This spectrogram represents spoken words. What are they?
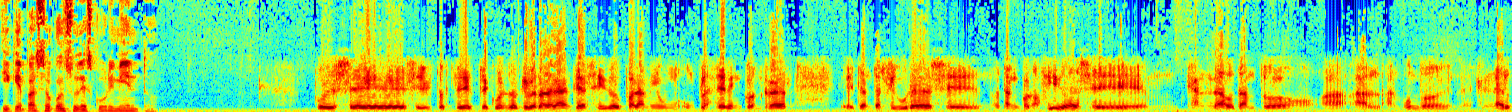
y qué pasó con su descubrimiento? Pues eh, sí, Víctor, te, cuento que verdaderamente ha sido para mí un, placer encontrar eh, tantas figuras eh, no tan conocidas eh, que han dado tanto al, mundo en general,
